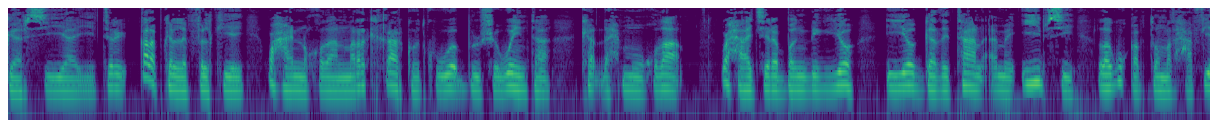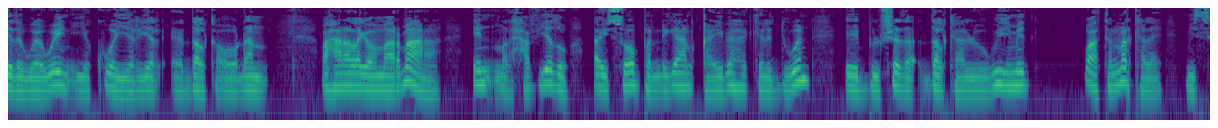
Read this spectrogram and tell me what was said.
gaarsiiyayey. Tiri qalabka la falkiyey waxay noqdaan mararka qaarkood kuwo bulsho weynta ka dhex muuqda. Waxaa jira bandhigyo iyo gaditaan ama iibsi lagu qabto madxafyada waaweyn iyo kuwa yaryar ee dalka oo dhan. Waxaana lagama maarmaana in madxafyadu ay soo bandhigaan qaybaha kala duwan ee bulshada dalka loogu yimid. Waatan mar kale miss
